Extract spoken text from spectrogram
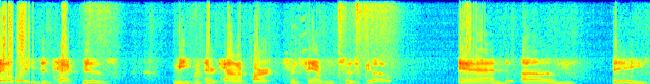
L.A. detectives meet with their counterparts in San Francisco, and um, they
